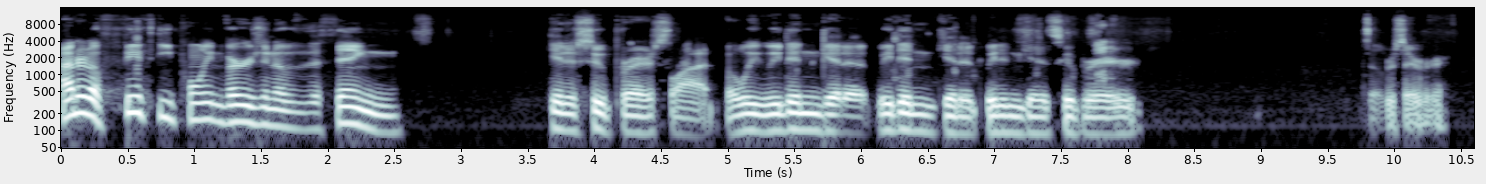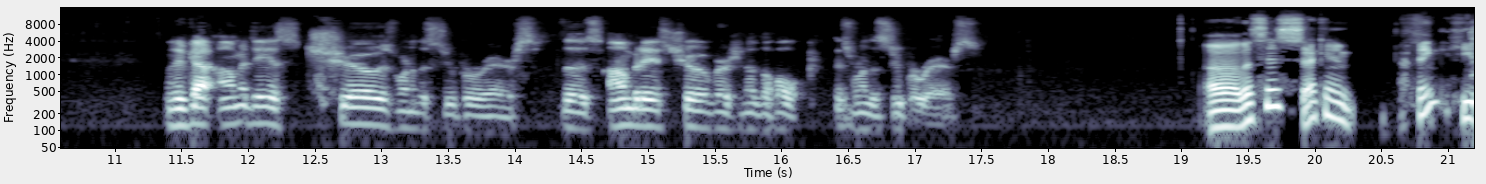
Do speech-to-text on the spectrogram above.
how did a 50 point version of the thing get a super rare slot, but we, we didn't get it. We didn't get it. We didn't get a super rare Silver Surfer. They've got Amadeus Cho is one of the super rares. The Amadeus Cho version of the Hulk is one of the super rares. Uh, that's his second. I think he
